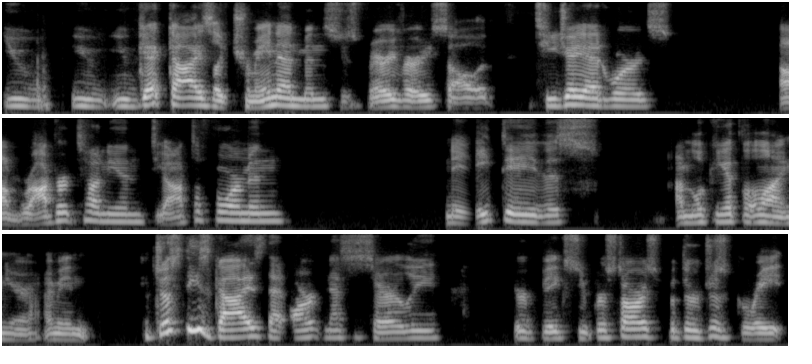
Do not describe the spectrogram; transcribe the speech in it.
You you you get guys like Tremaine Edmunds, who's very, very solid, TJ Edwards, um, Robert Tonyan, D'Onta Foreman, Nate Davis. I'm looking at the line here. I mean, just these guys that aren't necessarily your big superstars, but they're just great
